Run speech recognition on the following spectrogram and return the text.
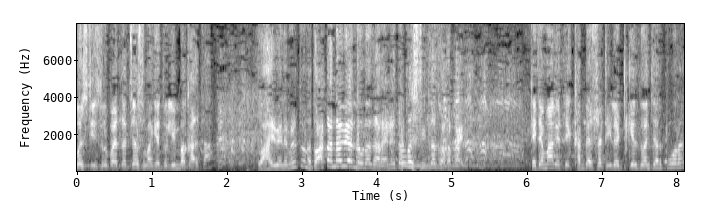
पस्तीस रुपयाचा चष्मा घेतो लिंबा खालचा. तो हायवेला मिळतो ना तो आता नव्याण्णवला झालाय नाही तर पस्तीसलाच होता पाहिजे त्याच्यामागे ते खांब्यासाठी लटकेल दोन चार पोरं.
